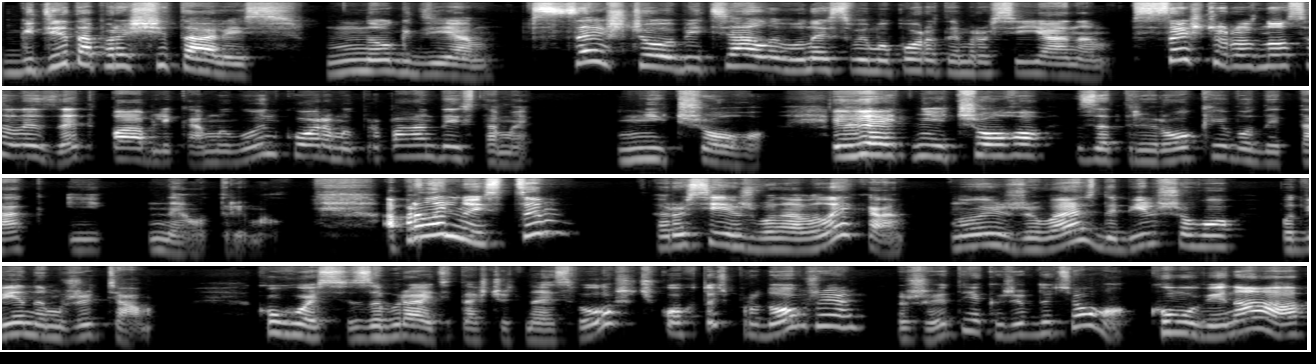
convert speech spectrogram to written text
Где-то просчитались. Ну где? Все, що обіцяли вони своїм упоротим росіянам, все, що розносили зет-пабліками, воєнкорами, пропагандистами. Нічого. Геть нічого за три роки вони так і не отримали. А паралельно із цим Росія ж вона велика, ну і живе здебільшого подвійним життям. Когось забирають і тащать на СВОшечку, а хтось продовжує жити, як і жив до цього. Кому війна, а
